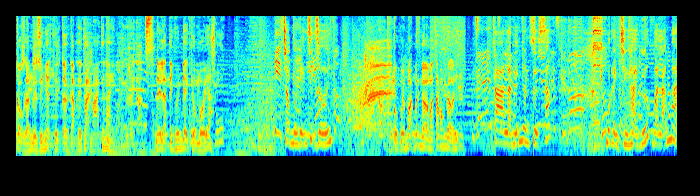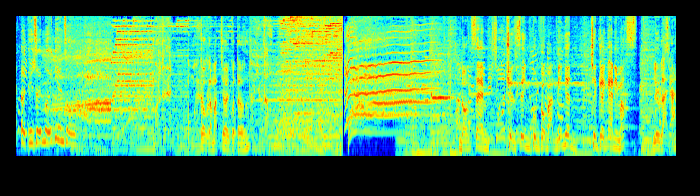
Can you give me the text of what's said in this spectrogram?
Cậu là người duy nhất khiến tớ cảm thấy thoải mái thế này. Đây là tình huynh đệ kiểu mới à? Chào mừng đến dị giới. Cùng với mọi bất ngờ mà ta mong đợi. Ta là mỹ nhân tuyệt sắc. Một hành trình hài hước và lãng mạn Ở thế giới mới điên rồ. Cậu là mặt trời của tớ. Đón xem Chuyển sinh cùng cậu bạn mỹ nhân Trên kênh Animax. Lưu lại đã.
